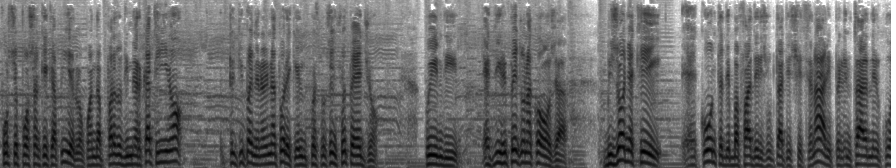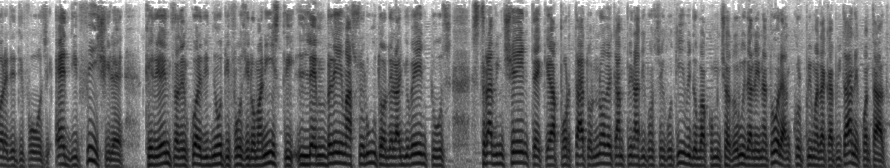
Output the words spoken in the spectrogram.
forse posso anche capirlo, quando ha parlato di mercatino, ti, ti prendi un allenatore che in questo senso è peggio, quindi e ti ripeto una cosa, bisogna che eh, Conte debba fare dei risultati eccezionali per entrare nel cuore dei tifosi, è difficile che entra nel cuore di noi tifosi romanisti l'emblema assoluto della Juventus stravincente che ha portato nove campionati consecutivi dove ha cominciato lui da allenatore, ancora prima da capitano e quant'altro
